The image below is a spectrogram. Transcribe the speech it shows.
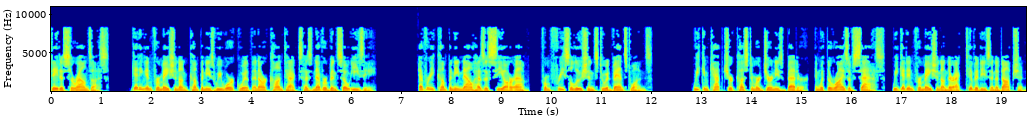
data surrounds us. Getting information on companies we work with and our contacts has never been so easy. Every company now has a CRM, from free solutions to advanced ones. We can capture customer journeys better, and with the rise of SaaS, we get information on their activities and adoption.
